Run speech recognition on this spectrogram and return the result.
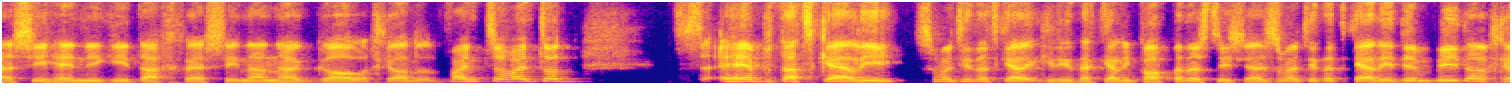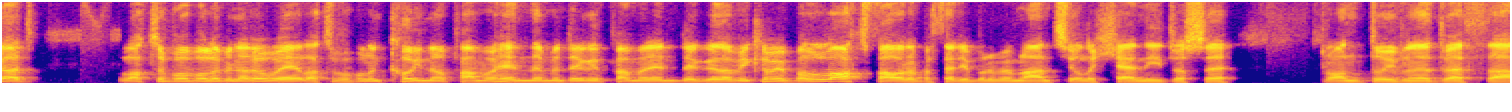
ers i hyn i gyd dachrau sy'n anhygol. Faint o, faint o, heb datgelu, so mae ti datgelu, gyd i datgelu popeth os ti eisiau, so mae ti datgelu dim byd, ond chiod, lot o bobl yn mynd ar y we, lot o bobl yn coino pan mae hyn ddim yn digwydd, pan mae hyn yn digwydd. A fi'n cymryd bod lot fawr o bethau wedi bod yn mynd mlaen tu ôl y llenni dros y bron dwy flynedd diwetha,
